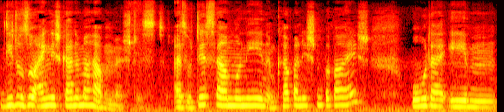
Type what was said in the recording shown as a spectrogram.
die du so eigentlich gar nicht mehr haben möchtest. Also Disharmonien im körperlichen Bereich oder eben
